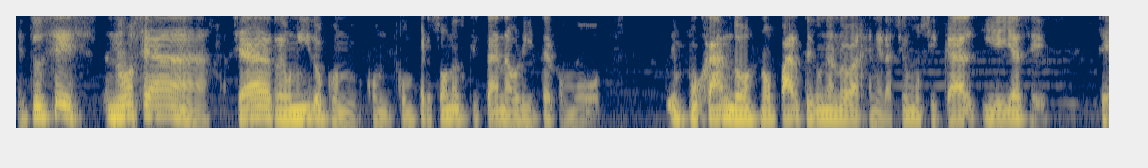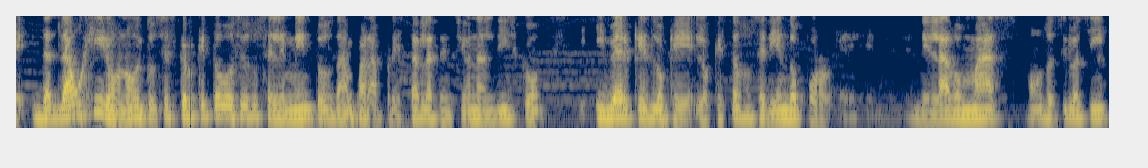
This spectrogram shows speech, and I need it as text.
Entonces, no se ha, se ha reunido con, con- personas que están ahorita como empujando, ¿no? Parte de una nueva generación musical y ella se, se da, un giro, ¿no? Entonces creo que todos esos elementos dan para prestarle atención al disco y, y ver qué es lo que, lo que está sucediendo por eh, en el lado más, vamos a decirlo así,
